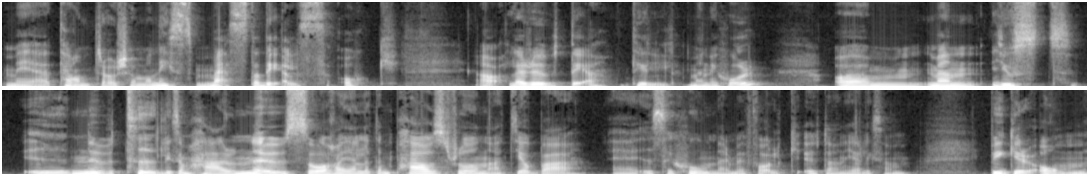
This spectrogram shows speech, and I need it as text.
med tantra och shamanism mestadels. Och ja, lär ut det till människor. Um, men just i nutid, liksom här och nu, så har jag en liten paus från att jobba eh, i sessioner med folk. Utan jag liksom bygger om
